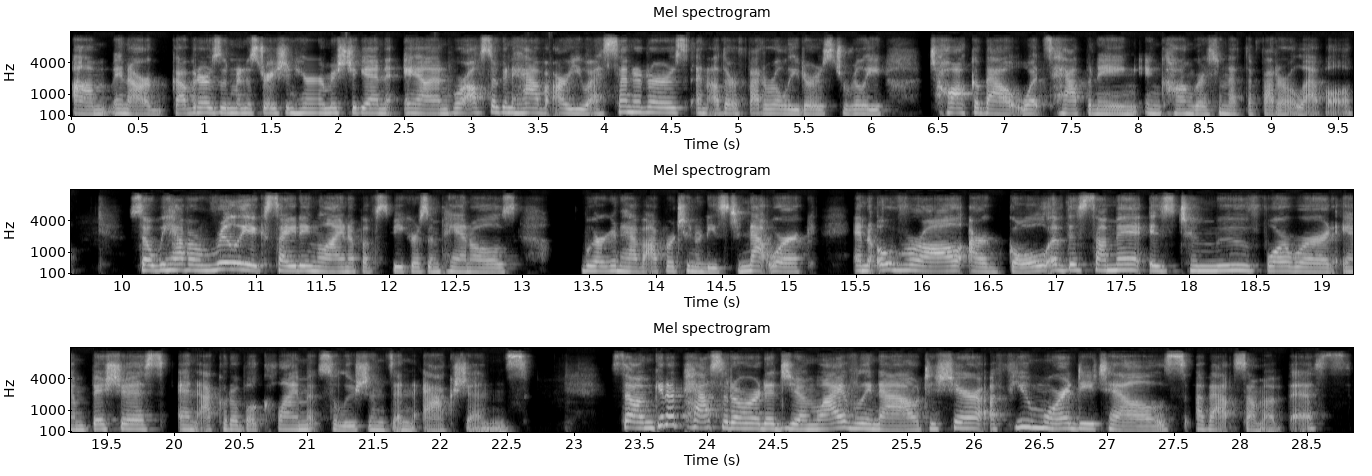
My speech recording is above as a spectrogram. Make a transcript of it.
um, in our governor's administration here in Michigan. And we're also going to have our US senators and other federal leaders to really talk about what's happening in Congress and at the federal level. So we have a really exciting lineup of speakers and panels. We're going to have opportunities to network. And overall, our goal of this summit is to move forward ambitious and equitable climate solutions and actions. So I'm going to pass it over to Jim Lively now to share a few more details about some of this.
